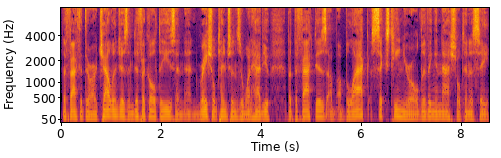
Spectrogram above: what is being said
the fact that there are challenges and difficulties and, and racial tensions and what have you. But the fact is, a, a black 16 year old living in Nashville, Tennessee,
